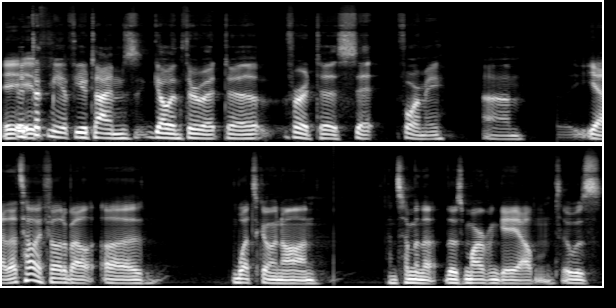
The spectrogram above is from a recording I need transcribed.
It, took me a few times going through it to for it to sit for me. Um, Yeah, that's how I felt about uh, what's going on on some of the those Marvin Gaye albums. It was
